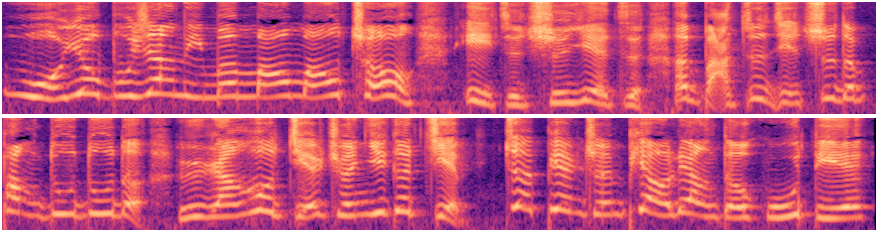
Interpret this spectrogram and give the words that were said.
我又不像你们毛毛虫，一直吃叶子，把自己吃的胖嘟嘟的，然后结成一个茧，再变成漂亮的蝴蝶。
